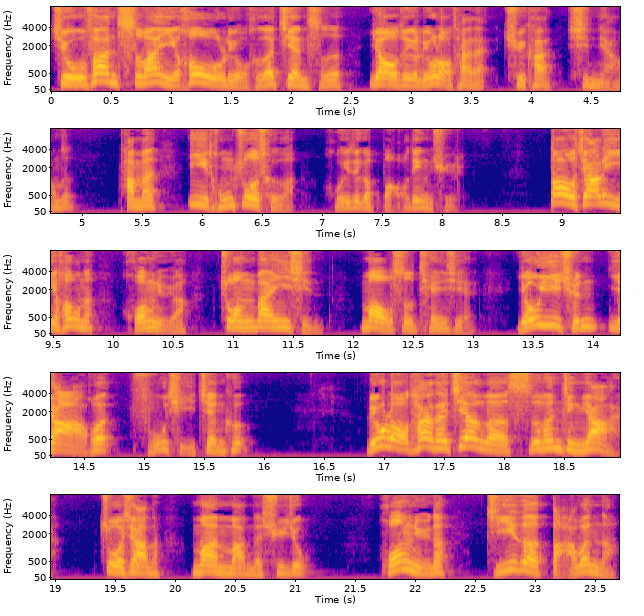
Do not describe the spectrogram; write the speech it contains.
酒饭吃完以后，柳河坚持要这个刘老太太去看新娘子，他们一同坐车回这个保定去了。到家里以后呢，皇女啊装扮一新，貌似天仙，由一群丫鬟扶起见客。刘老太太见了，十分惊讶呀，坐下呢，慢慢的叙旧。皇女呢急着打问呢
